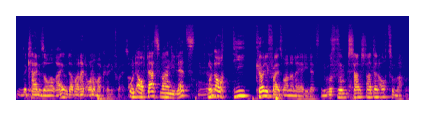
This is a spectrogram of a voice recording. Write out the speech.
eine kleine Sauerei und da waren halt auch noch mal Curly Fries. Und auch das waren die letzten. Ne? Und auch die Curly Fries waren dann nachher die letzten. Die mussten den Stand, Stand dann auch zumachen.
